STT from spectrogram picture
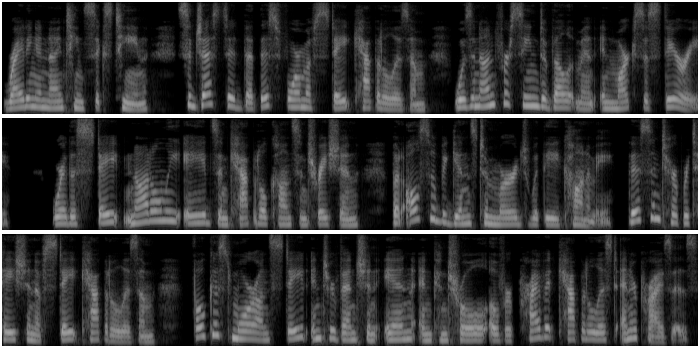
writing in 1916, suggested that this form of state capitalism was an unforeseen development in Marxist theory, where the state not only aids in capital concentration, but also begins to merge with the economy. This interpretation of state capitalism focused more on state intervention in and control over private capitalist enterprises,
